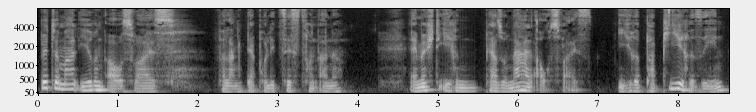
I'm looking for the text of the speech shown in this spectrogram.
Bitte mal Ihren Ausweis, verlangt der Polizist von Anne. Er möchte ihren Personalausweis, ihre Papiere sehen,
